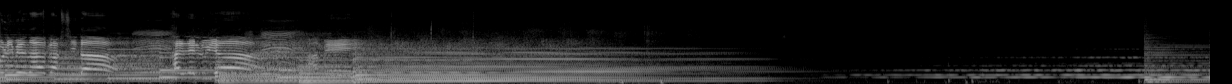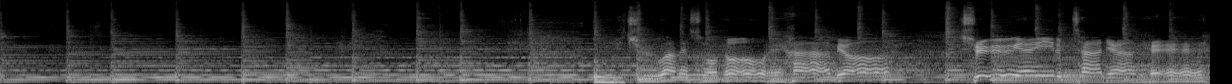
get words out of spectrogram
올리며 나아갑시다. 할렐루야. 아멘. 우리 주 안에서 노래하며 주의 이름 찬양해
